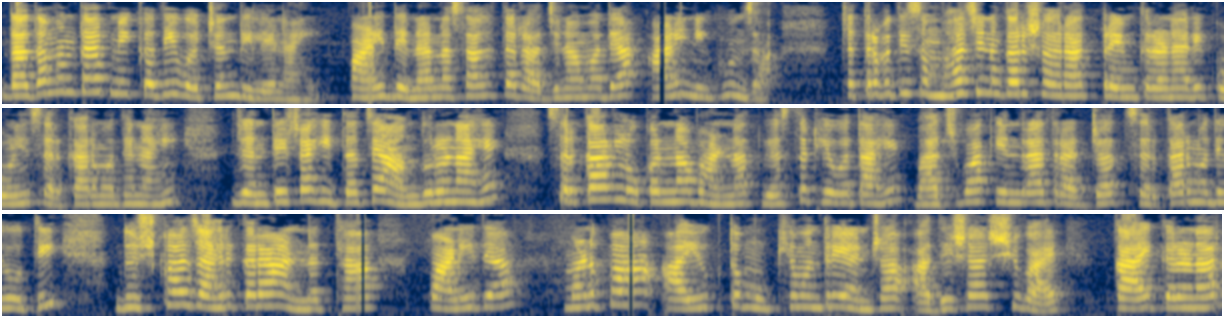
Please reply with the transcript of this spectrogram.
दादा म्हणतात मी कधी वचन दिले नाही. पाणी देणार नसाल तर राजीनामा द्या आणि निघून जा. छत्रपती संभाजीनगर शहरात प्रेम करणारे कोणी सरकारमध्ये नाही. जनतेच्या हिताचे आंदोलन आहे. सरकार लोकांना भांडणात व्यस्त ठेवत आहे. भाजपा केंद्रात राज्यात सरकारमध्ये होती. दुष्काळ जाहीर करा अन्यथा पाणी द्या. मनपा आयुक्त मुख्यमंत्री यांच्या आदेशाशिवाय काय करणार?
